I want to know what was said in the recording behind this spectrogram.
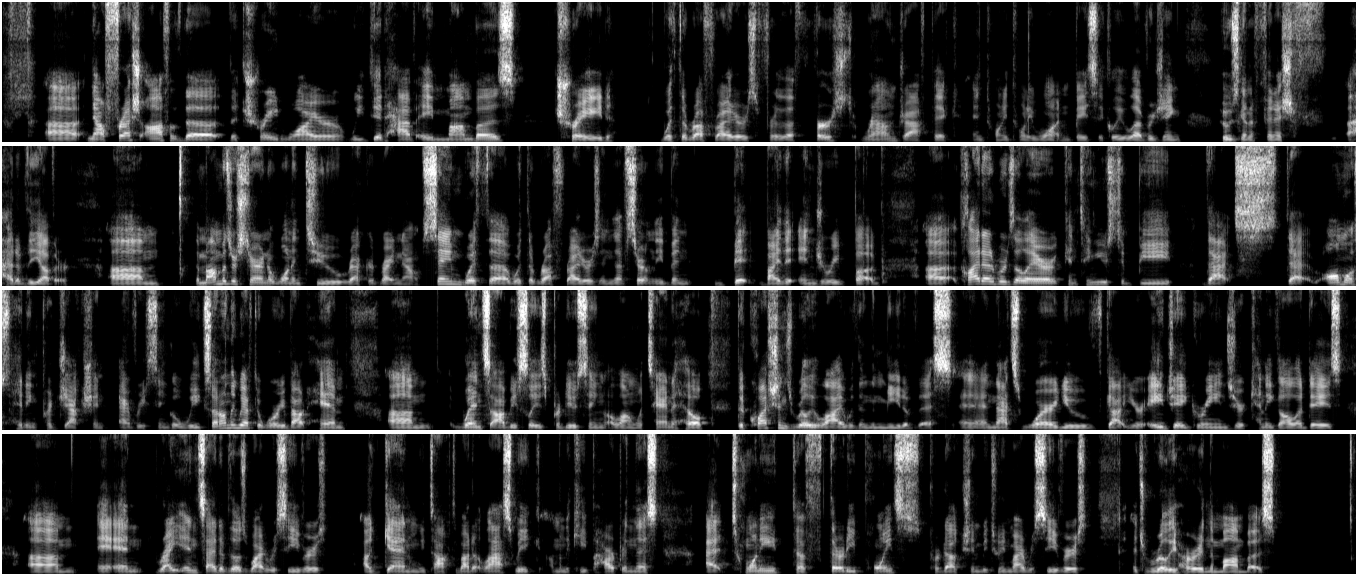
Uh, now, fresh off of the the trade wire, we did have a Mambas trade with the Rough Riders for the first round draft pick in 2021, basically leveraging who's going to finish f- ahead of the other. Um, the Mambas are staring a one and two record right now. Same with uh, with the Rough Riders, and they've certainly been bit by the injury bug. Uh, Clyde Edwards-Helaire continues to be that that almost hitting projection every single week. So I don't think we have to worry about him. Um, Wentz obviously is producing along with Tannehill. The questions really lie within the meat of this, and, and that's where you've got your AJ Greens, your Kenny Golladay's, um, and, and right inside of those wide receivers. Again, we talked about it last week. I'm going to keep harping this at 20 to 30 points production between my receivers. It's really hurting the Mambas.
